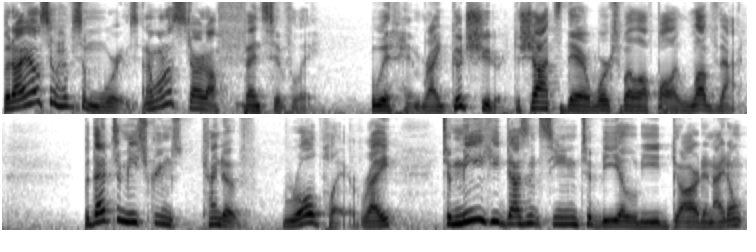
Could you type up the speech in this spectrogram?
But I also have some worries, and I want to start offensively with him, right? Good shooter. The shot's there, works well off ball. I love that. But that to me screams kind of role player, right? To me, he doesn't seem to be a lead guard, and I don't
